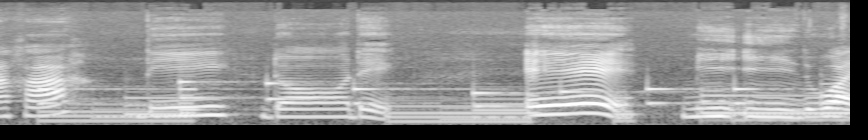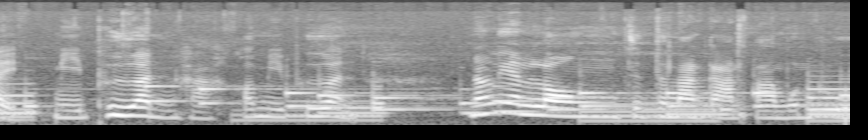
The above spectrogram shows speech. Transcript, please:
นะคะดีดอเด็ก A มี E ด้วย มีเพื่อนค่ะเขามีเพื่อน นักเรียนลองจินตนาการตามคุณครู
